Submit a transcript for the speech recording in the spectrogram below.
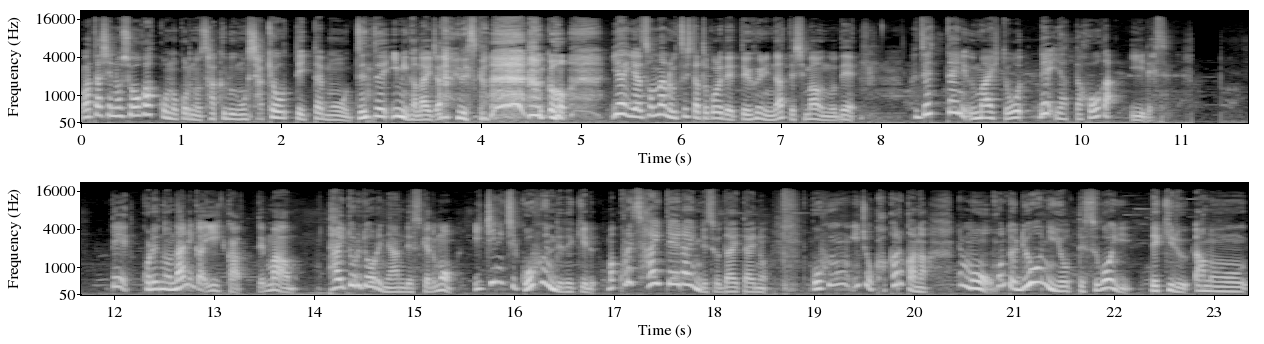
私の小学校の頃の作文を写経って言っても全然意味がないじゃないですか。こういやいや、そんなの写したところでっていう風になってしまうので、絶対に上手い人でやった方がいいです。で、これの何がいいかって、まあ、タイトル通りなんですけども、1日5分でできる。まあ、これ最低ラインですよ、大体の。5分以上かかるかな。でも、本当量によってすごいできる。あのー、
